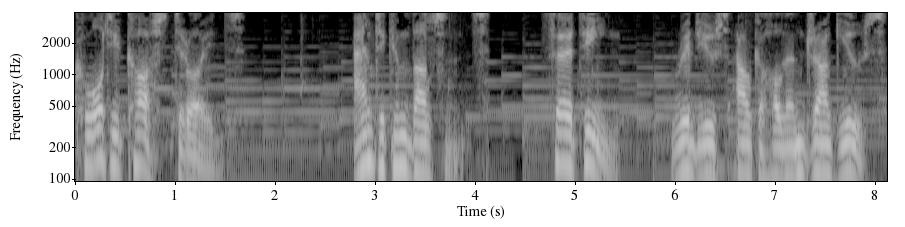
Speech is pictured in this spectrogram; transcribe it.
corticosteroids, anticonvulsants. 13 reduce alcohol and drug use.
